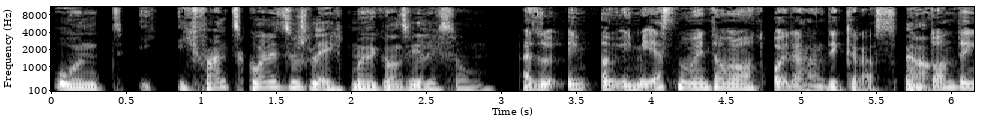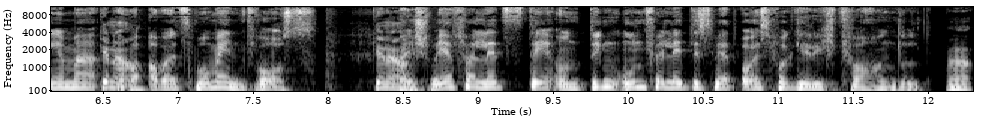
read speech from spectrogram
und ich, ich fand's gar nicht so schlecht, muss ich ganz ehrlich sagen. Also im, im ersten Moment haben wir gedacht, Alter, Handy krass. Ja. Und dann denke ich mir, Genau. aber, aber jetzt Moment, was? Genau. Bei Schwerverletzte und Ding Unfälle, das wird alles vor Gericht verhandelt. Ja.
